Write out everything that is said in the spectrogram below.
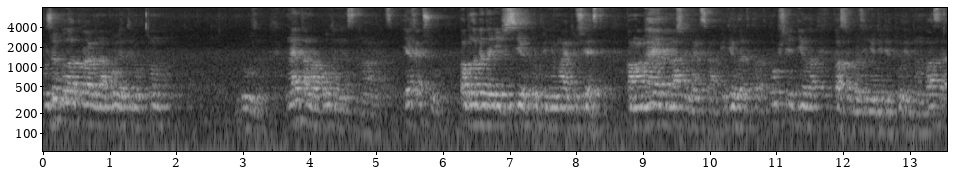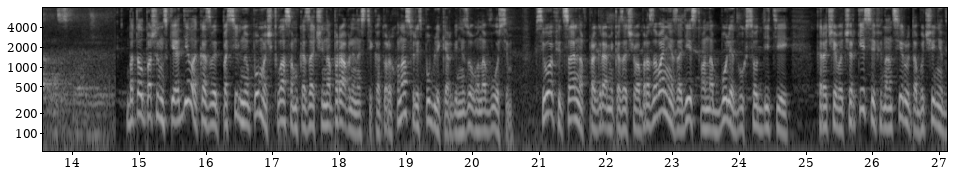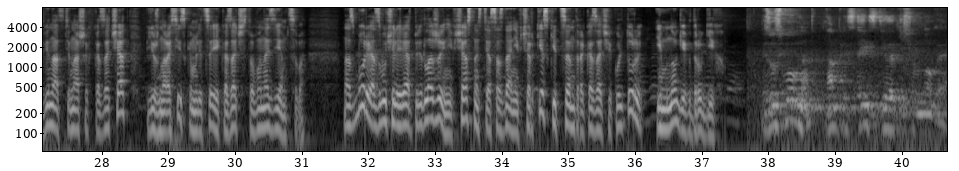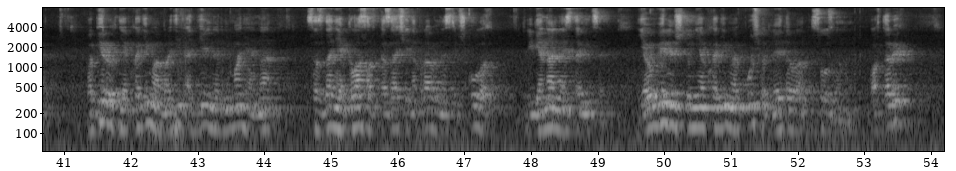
уже было отправлено более трех тонн груза. На этом работа не останавливается. Я хочу поблагодарить всех, кто принимает участие, помогает нашим бойцам и делает общее дело по освобождению территории Донбасса от нацистского режима. Баталпашинский отдел оказывает посильную помощь классам казачьей направленности, которых у нас в республике организовано 8. Всего официально в программе казачьего образования задействовано более 200 детей. Карачево-Черкесия финансирует обучение 12 наших казачат в Южно-Российском лицее казачества в Иноземцево. На сборе озвучили ряд предложений, в частности о создании в Черкеске Центра казачьей культуры и многих других. Безусловно, нам предстоит сделать еще многое. Во-первых, необходимо обратить отдельное внимание на создание классов казачьей направленности в школах региональной столицы. Я уверен, что необходимая почва для этого создана. Во-вторых,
